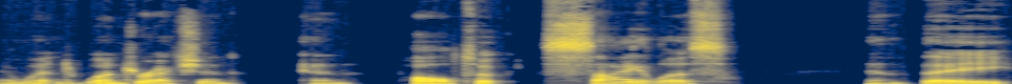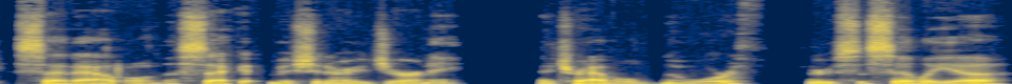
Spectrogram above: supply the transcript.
and went one direction, and Paul took Silas, and they set out on the second missionary journey. They traveled north through Cilicia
